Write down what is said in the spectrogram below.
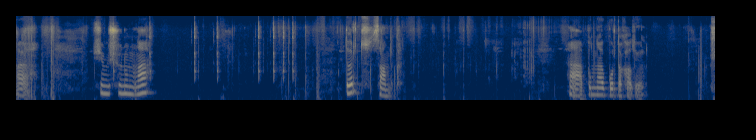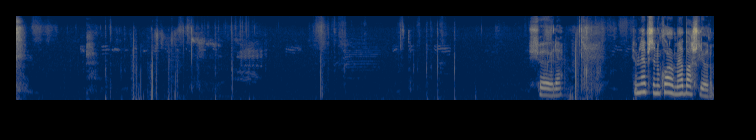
Ha. Şimdi şununla dört sandık. Ha bunlar burada kalıyor. Şöyle. Şimdi hepsini koymaya başlıyorum.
